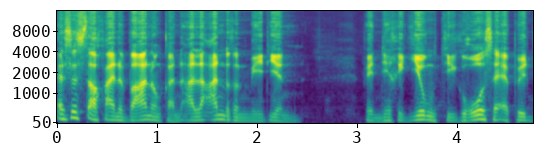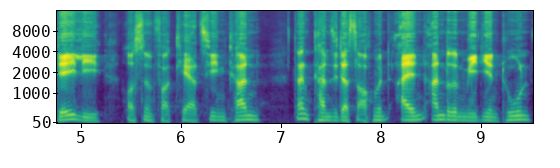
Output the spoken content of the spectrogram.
Es ist auch eine Warnung an alle anderen Medien. Wenn die Regierung die große Apple Daily aus dem Verkehr ziehen kann, dann kann sie das auch mit allen anderen Medien tun,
